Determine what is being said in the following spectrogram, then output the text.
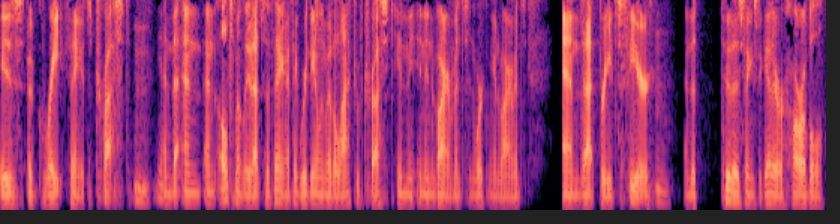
is a great thing. It's trust, Mm. Yeah. and, th- and and ultimately that's the thing. I think we're dealing with a lack of trust in the in environments in working environments, and that breeds fear. Mm. And the two of those things together are horrible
